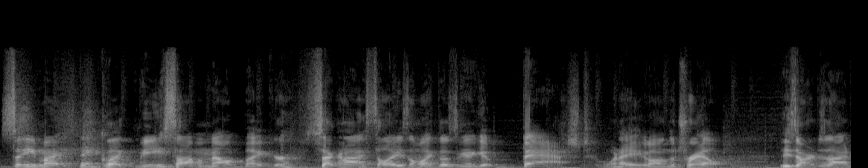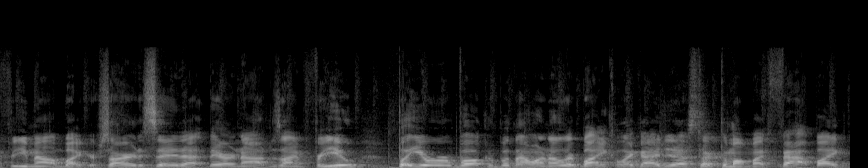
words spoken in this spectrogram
So you might think like me, so I'm a mountain biker. Second I saw these, I'm like, those are gonna get bashed when I go on the trail. These aren't designed for you mountain bikers. Sorry to say that, they are not designed for you, but you're welcome to put them on another bike like I did. I stuck them on my fat bike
